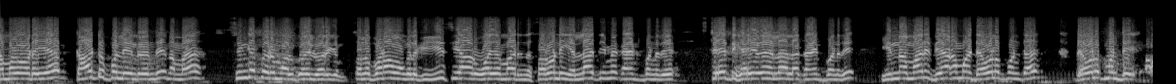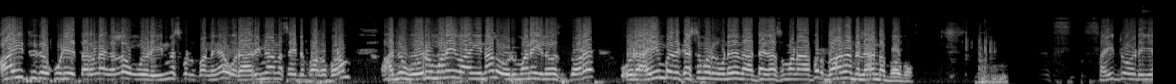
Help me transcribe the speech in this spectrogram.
நம்மளுடைய காட்டுப்பள்ளியிலிருந்து நம்ம சிங்கப்பெருமாள் கோயில் வரைக்கும். சொல்ல போனா உங்களுக்கு ஈசிஆர் ஓஎம்ஆர் இந்த சரௌண்டிங் எல்லாத்தையுமே கனெக்ட் பண்ணுது. ஸ்டேட் ஹைவே எல்லாம் எல்லாம் கனெக்ட் பண்ணுது. இந்த மாதிரி வேகமா டெவலப்மெண்ட் டெவலப்மெண்ட் ஆயிட்டு இருக்கக்கூடிய தருணங்கள்ல உங்களோட இன்வெஸ்ட்மெண்ட் பண்ணுங்க. ஒரு அருமையான சைட்டை பார்க்க போறோம். அது ஒரு மனை வாங்கினால் ஒரு மனை இலவசத்தோட ஒரு ஐம்பது கஸ்டமருக்கு முடிஞ்ச அந்த அட்டகாசமான ஆஃபர் வாங்க அந்த லேண்டை பார்ப்போம். சைட்டோடைய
